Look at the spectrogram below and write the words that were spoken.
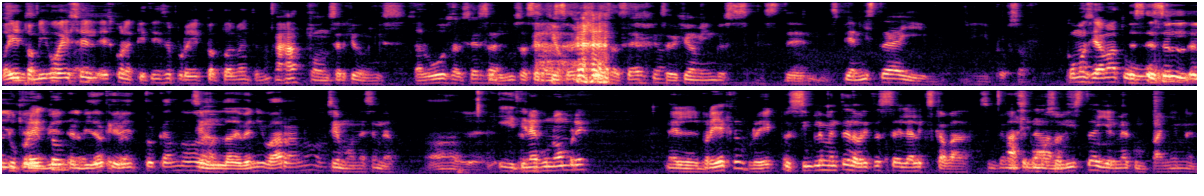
Oye, tu amigo es el es con el que tienes el proyecto actualmente, ¿no? Ajá, con Sergio Domínguez. Saludos al Sergio. Saludos a Ah, Sergio. Saludos a Sergio. Sergio Domínguez este, es pianista y, y profesor. ¿Cómo se llama tu, Es, es el, el, tu proyecto? vi- el video que vi tocando, Sí, la de Benny Barra, ¿no? Simón, ese mero. Ah. ¿Y tiene algún nombre? El proyecto, proyecto. pues simplemente ahorita es el Alex Cavada, simplemente Así como solista y él me acompaña en el,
